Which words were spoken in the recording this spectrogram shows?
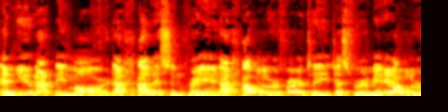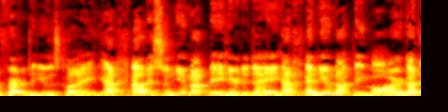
and you might be marred. Uh, listen, friend, I want to refer to you just for a minute. I want to refer to you as clay. I listen, you might be here today and you might be marred. Uh,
